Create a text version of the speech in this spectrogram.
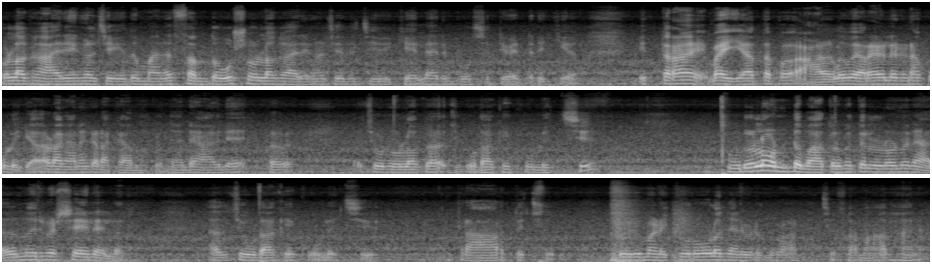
ഉള്ള കാര്യങ്ങൾ ചെയ്ത് മനസ്സന്തോഷമുള്ള കാര്യങ്ങൾ ചെയ്ത് ജീവിക്കുക എല്ലാവരും പോസിറ്റീവായിട്ടിരിക്കുക. ഇത്ര വയ്യാത്തപ്പോൾ ആളുകൾ വേറെ വല്ലവരുടെ കുളിക്കാതെ അവിടെ അങ്ങനെ കിടക്കാൻ നോക്കും. ഞാൻ രാവിലെ ഇപ്പോൾ ചൂടുവെള്ളമൊക്കെ ചൂടാക്കി കുളിച്ച് ചൂടുവെള്ളം ഉണ്ട് ബാത്റൂമത്തിലുള്ളതുകൊണ്ട് പിന്നെ അതൊന്നും ഒരു വിഷയമില്ലല്ലോ. അത് ചൂടാക്കി കുളിച്ച് പ്രാർത്ഥിച്ചു. ഒരു മണിക്കൂറോളം ഞാൻ ഇവിടുന്ന് പ്രാർത്ഥിച്ചു. സമാധാനം.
